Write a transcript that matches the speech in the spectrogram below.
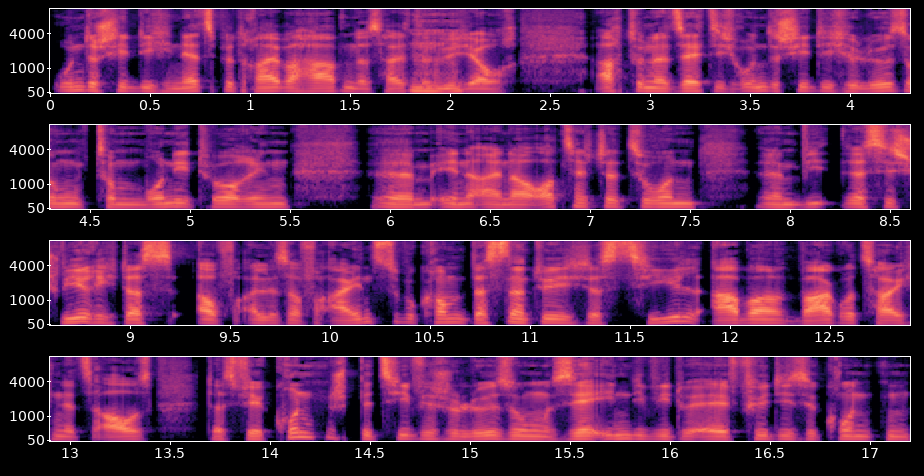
unterschiedliche Netzbetreiber haben. Das heißt mhm. natürlich auch 860 unterschiedliche Lösungen zum Monitoring ähm, in einer Ortsnetzstation. Ähm, wie, das ist schwierig, das auf alles auf eins zu bekommen. Das ist natürlich das Ziel viel, aber Vago zeichnet jetzt aus, dass wir kundenspezifische Lösungen sehr individuell für diese Kunden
